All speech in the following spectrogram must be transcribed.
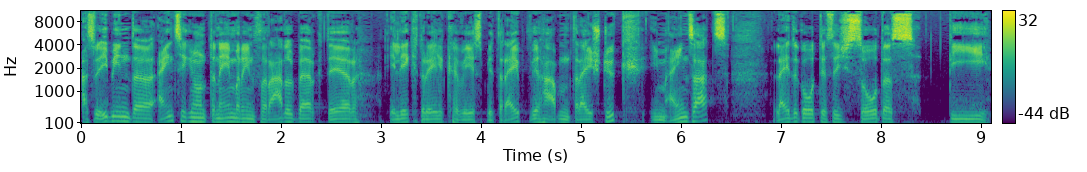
Also ich bin der einzige Unternehmer in Vorarlberg, der Elektro-LKWs betreibt. Wir haben drei Stück im Einsatz. Leider Gottes ist es so, dass die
